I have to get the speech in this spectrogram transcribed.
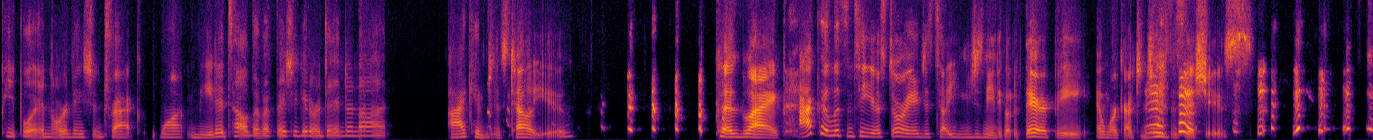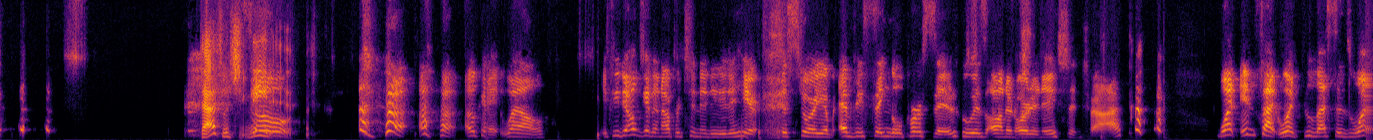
people in the ordination track want me to tell them if they should get ordained or not, I can just tell you. Because, like, I could listen to your story and just tell you you just need to go to therapy and work out your Jesus issues. That's what you So- needed. okay, well, if you don't get an opportunity to hear the story of every single person who is on an ordination track, what insight, what lessons, what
